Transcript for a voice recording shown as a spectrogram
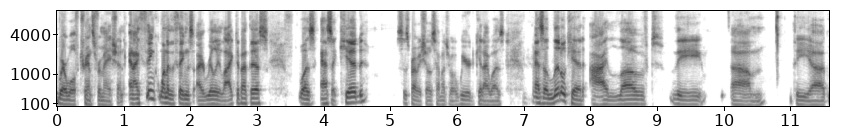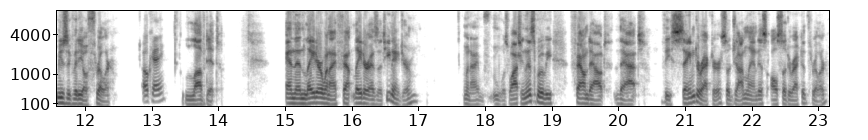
werewolf transformation and i think one of the things i really liked about this was as a kid so this probably shows how much of a weird kid i was as a little kid i loved the um the uh, music video thriller Okay. loved it. And then later, when I found later as a teenager, when I was watching this movie, found out that the same director, so John Landis, also directed Thriller.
